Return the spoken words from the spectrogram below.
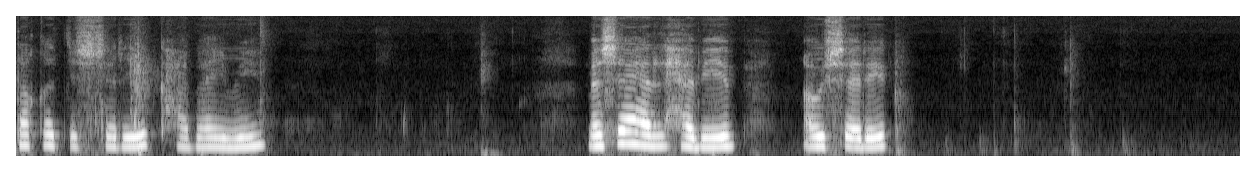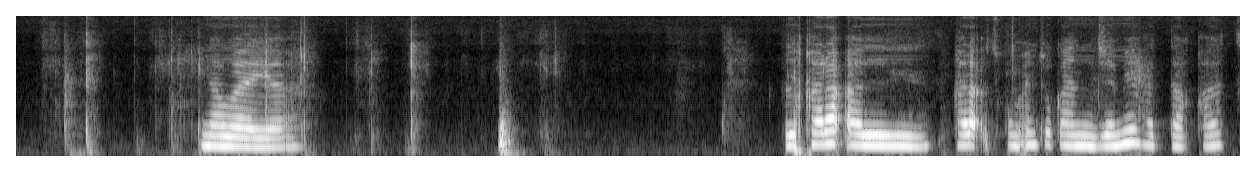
طاقة الشريك حبايبي. مشاعر الحبيب أو الشريك نوايا. القراءة قراءتكم انتو كان جميع الطاقات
